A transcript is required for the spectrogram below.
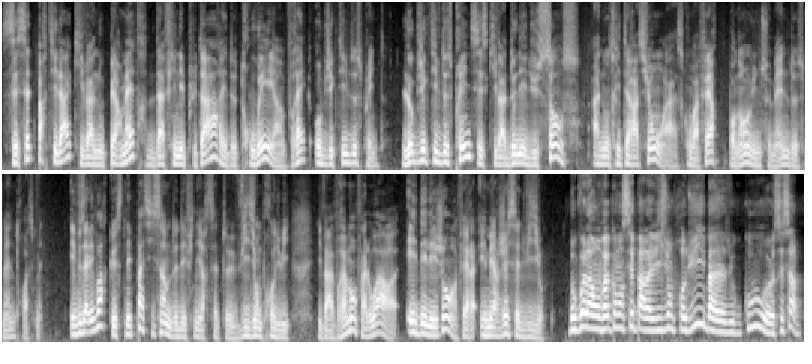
C'est cette partie-là qui va nous permettre d'affiner plus tard et de trouver un vrai objectif de sprint. L'objectif de sprint, c'est ce qui va donner du sens à notre itération, à ce qu'on va faire pendant une semaine, deux semaines, trois semaines. Et vous allez voir que ce n'est pas si simple de définir cette vision produit. Il va vraiment falloir aider les gens à faire émerger cette vision. Donc voilà, on va commencer par la vision produit. Bah du coup, euh, c'est ça.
